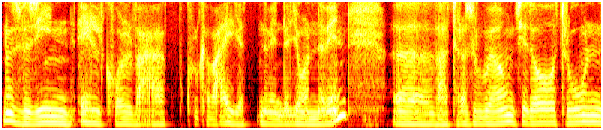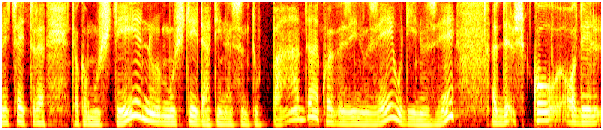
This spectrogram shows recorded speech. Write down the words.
nous vesin el kolva col cavaglia 90 va trasruun se do trun etc. To ka mušte, mušte dati na sam tu pada, koje vezi nuze, u di nuze, ško od il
